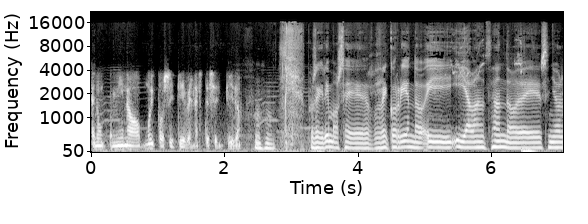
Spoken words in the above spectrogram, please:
en un camino muy positivo en este sentido. Pues seguiremos eh, recorriendo y, avanzando, señor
